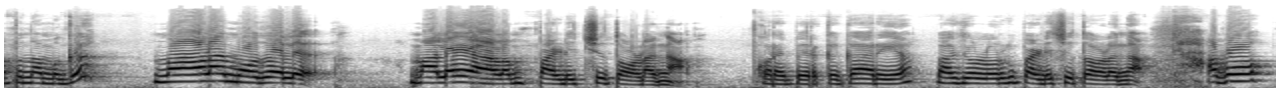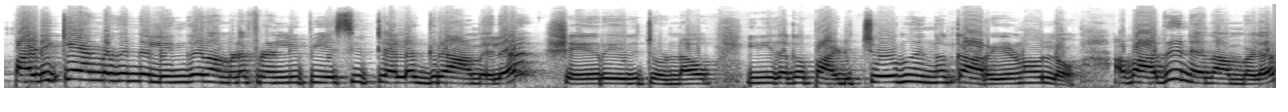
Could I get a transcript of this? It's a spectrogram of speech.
അപ്പോൾ നമുക്ക് നാളെ മുതൽ മലയാളം പഠിച്ചു തുടങ്ങാം. കുറേ പേർക്കൊക്കെ അറിയാം. ബാക്കിയുള്ളവർക്ക് പഠിച്ചു തുടങ്ങാം. അപ്പോൾ പഠിക്കേണ്ടതിന്റെ ലിങ്ക് നമ്മുടെ ഫ്രണ്ട്ലി പി എസ് സി ടെലഗ്രാമിൽ ഷെയർ ചെയ്തിട്ടുണ്ടാവും. ഇനി ഇതൊക്കെ പഠിച്ചോ എന്ന് നിങ്ങൾക്ക് അറിയണമല്ലോ. അപ്പോൾ അതിന് നമ്മൾ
